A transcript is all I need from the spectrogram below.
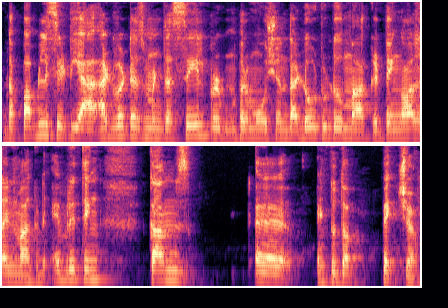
The publicity advertisement the sale pr promotion the door-to-door -door marketing online marketing everything comes uh, into the picture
